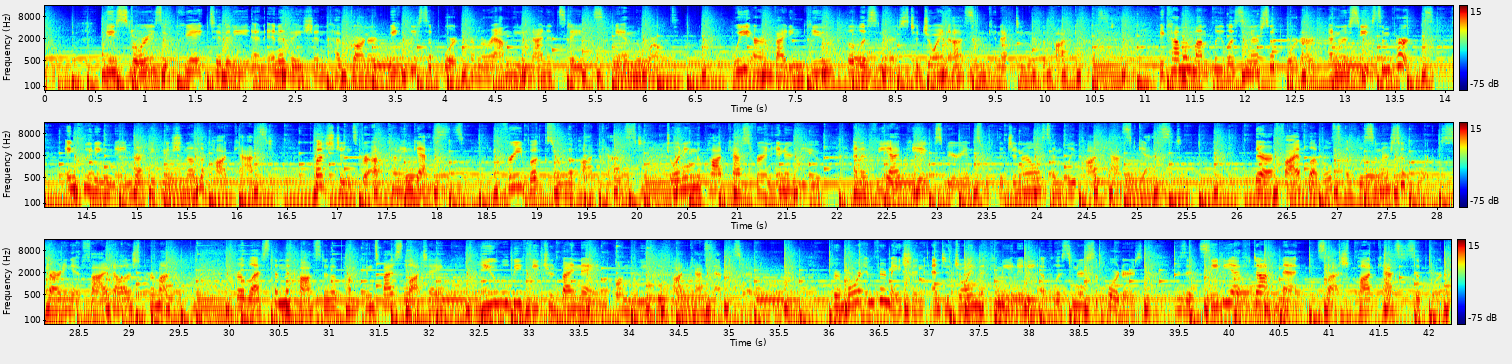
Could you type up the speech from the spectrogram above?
These stories of creativity and innovation have garnered weekly support from around the United States and the world. We are inviting you, the listeners, to join us in connecting with the podcast. Become a monthly listener supporter and receive some perks, including name recognition on the podcast, questions for upcoming guests, free books from the podcast, joining the podcast for an interview, and a VIP experience with the General Assembly podcast guest. There are five levels of listener support, starting at $5 per month. For less than the cost of a pumpkin spice latte, you will be featured by name on the weekly podcast episode. For more information and to join the community of listener supporters, visit cbf.net slash podcast support.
